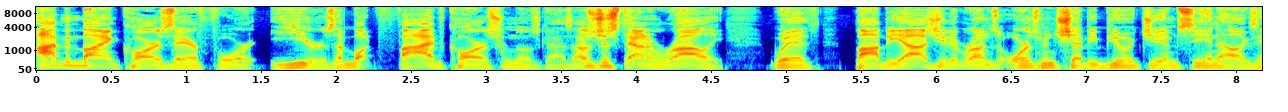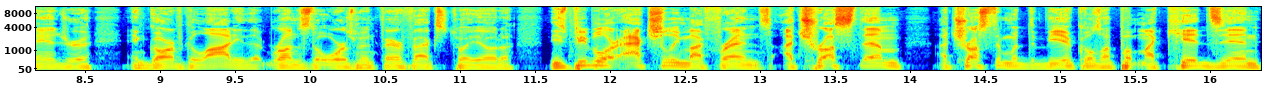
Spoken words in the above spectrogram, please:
I've been buying cars there for years. I bought five cars from those guys. I was just down in Raleigh with Bobby Aggi that runs Ourisman Chevy Buick GMC in Alexandria, and Garv Galati that runs the Ourisman Fairfax Toyota. These people are actually my friends. I trust them. I trust them with the vehicles I put my kids in.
